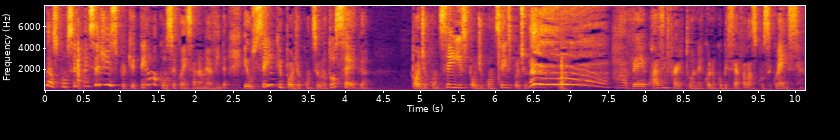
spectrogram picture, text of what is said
das consequências disso, porque tem uma consequência na minha vida. Eu sei o que pode acontecer, eu não tô cega. Pode acontecer isso, pode acontecer isso, pode. Ah, velho, quase infartou, né? Quando eu comecei a falar as consequências.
